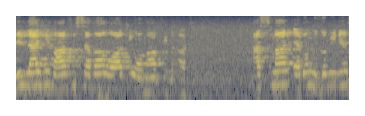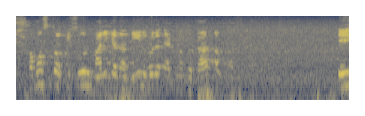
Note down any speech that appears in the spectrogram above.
লিল্লাহি মাহফিস সামাওয়াতি ওয়া মাহফিল আরদ আসমান এবং জমিনের সমস্ত কিছুর মালিকানা দিন হলো একমাত্র তার আল্লাহ এই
